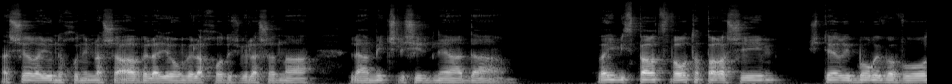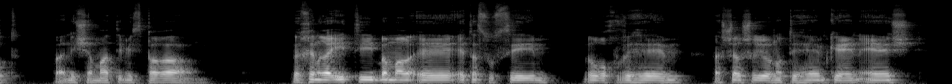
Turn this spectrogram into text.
אשר היו נכונים לשעה וליום ולחודש ולשנה, להמית שלישית בני האדם. ויהי מספר צבאות הפרשים, שתי ריבו רבבות, ואני שמעתי מספרם. וכן ראיתי במראה את הסוסים, ורוכביהם, אשר שריונותיהם כעין אש,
